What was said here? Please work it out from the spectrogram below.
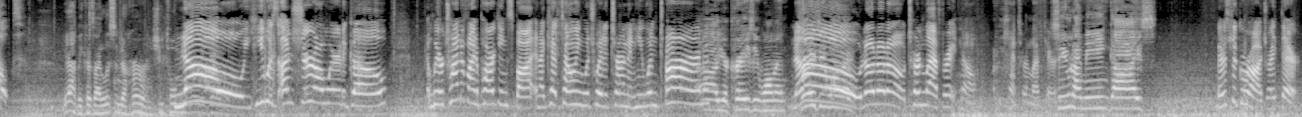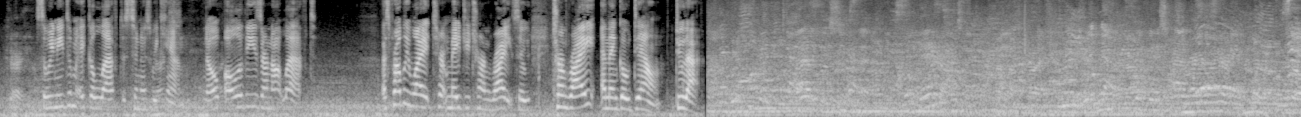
fault. Yeah, because I listened to her and she told me. No, he was unsure on where to go. And we were trying to find a parking spot, and I kept telling which way to turn, and he wouldn't turn. Oh, you're crazy woman. no, Crazy woman. no, no, no. Turn left, right? No, you can't turn left here. See what I mean, guys? There's the garage right there. Okay. So we need to make a left as soon as we can. Nope, all of these are not left. That's probably why it made you turn right. So turn right and then go down. Do that. So,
